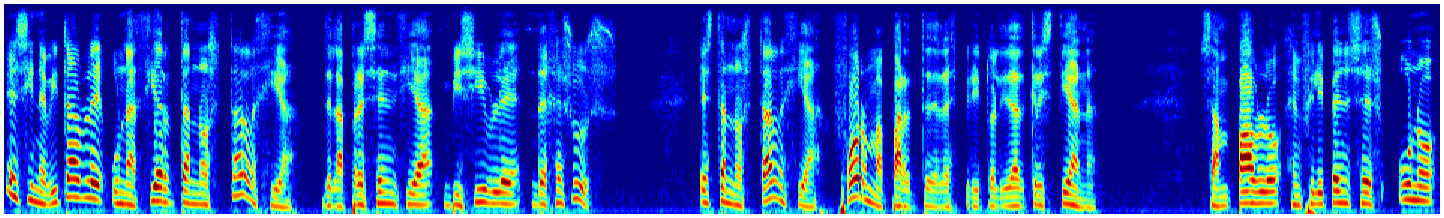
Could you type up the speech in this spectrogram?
es inevitable una cierta nostalgia de la presencia visible de Jesús. Esta nostalgia forma parte de la espiritualidad cristiana. San Pablo en Filipenses 1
